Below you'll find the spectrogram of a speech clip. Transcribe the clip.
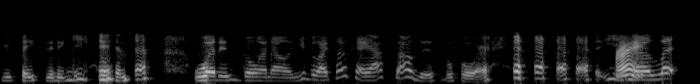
you face it again, what is going on. You be like, okay, I saw this before. you Right. know, let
